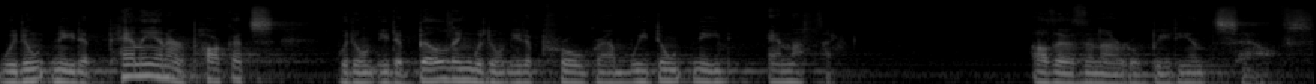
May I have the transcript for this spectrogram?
We don't need a penny in our pockets. We don't need a building. We don't need a program. We don't need anything other than our obedient selves.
